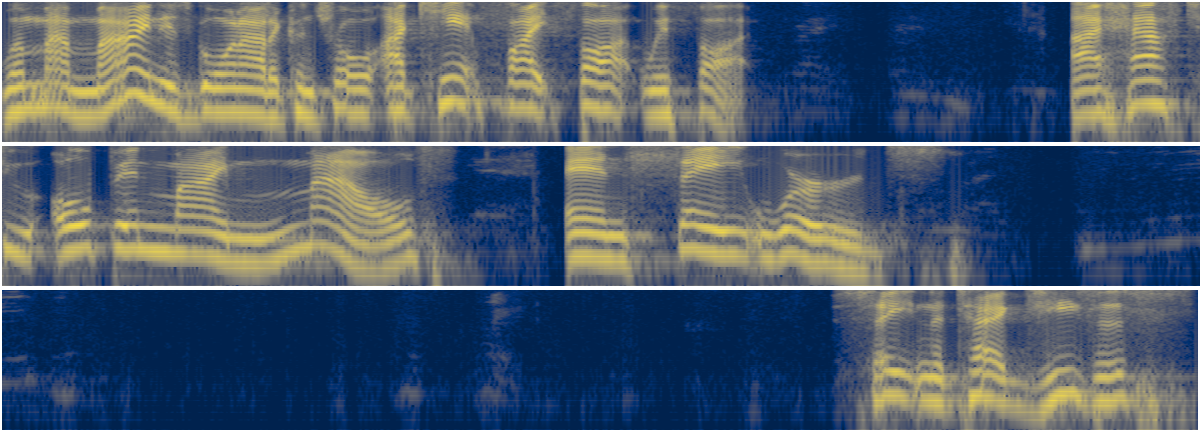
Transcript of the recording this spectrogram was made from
when my mind is going out of control, I can't fight thought with thought. I have to open my mouth and say words. Satan attacked Jesus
